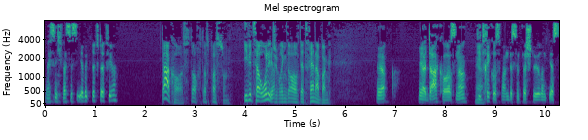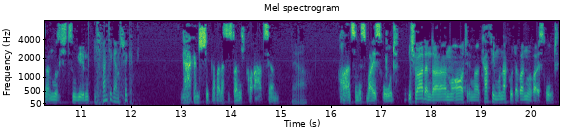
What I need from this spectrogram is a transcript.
Weiß nicht, was ist Ihr Begriff dafür? Dark Horse, doch, das passt schon. Ivica Olic ja. übrigens auch auf der Trainerbank. Ja. Ja, Dark Horse, ne? Ja. Die Trikots waren ein bisschen verstörend gestern, muss ich zugeben. Ich fand die ganz schick. Ja, ganz schick, aber das ist doch nicht Kroatien. Ja. Kroatien ist weiß-rot. Ich war dann da an einem Ort im Café Monaco, da war nur weiß-rot.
